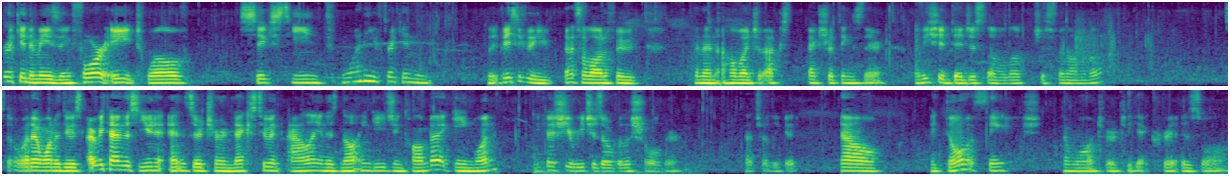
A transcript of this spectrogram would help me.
freaking amazing. 4, 8, 12, 16, 20 freaking... Basically, that's a lot of food. And then a whole bunch of ex extra things there. Alicia did just level up, is phenomenal. So what I want to do is every time this unit ends their turn next to an ally and is not engaged in combat, gain one because she reaches over the shoulder. That's really good. Now, I don't think I want her to get crit as well.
